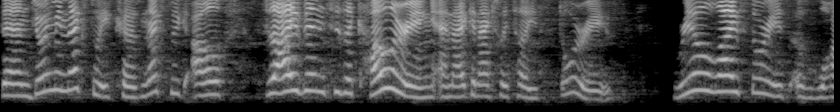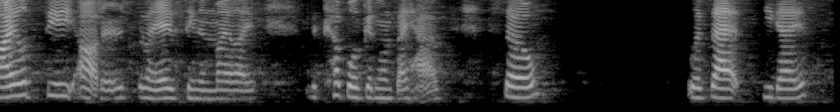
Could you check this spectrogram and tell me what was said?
then join me next week because next week I'll dive into the coloring and I can actually tell you stories, real life stories of wild sea otters that I have seen in my life. There's a couple of good ones I have. So, with that, you guys,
